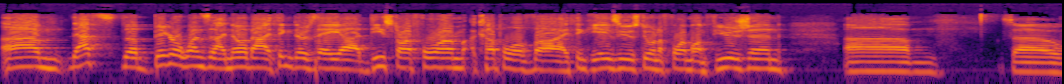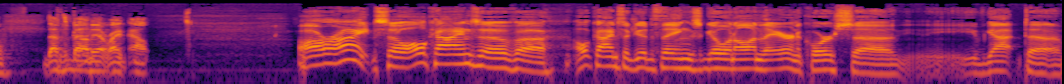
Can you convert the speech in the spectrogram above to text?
Um, that's the bigger ones that I know about. I think there's a uh, D Star form, a couple of uh, I think Yaesu's doing a form on Fusion. Um, so that's okay. about it right now. All right, so all kinds of uh, all kinds of good things going on there, and of course uh, you've got uh,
